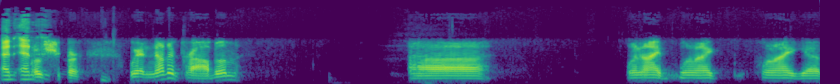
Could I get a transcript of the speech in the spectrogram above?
And and Oh, sure. We had another problem. Uh, when I when I when I uh,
